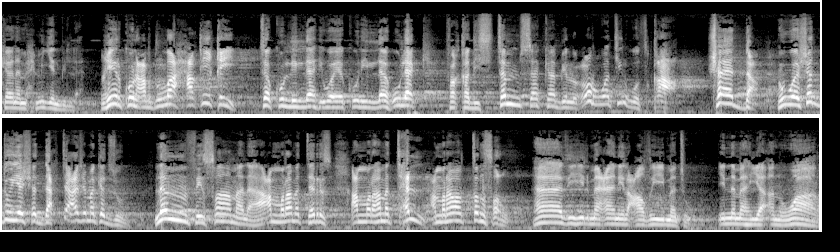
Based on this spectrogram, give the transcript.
كان محميا بالله. غير كن عبد الله حقيقي تكن لله ويكون الله لك. فقد استمسك بالعروة الوثقى. شادة. هو شد هي شدة. حتى حاجة ما كتزول لا انفصام لها. عمرها ما تهرس. عمرها ما تحل. عمرها ما تنصل. هذه المعاني العظيمة. إنما هي أنوار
